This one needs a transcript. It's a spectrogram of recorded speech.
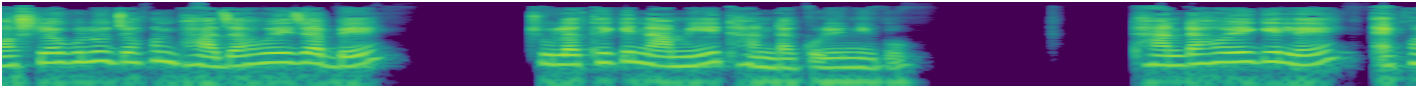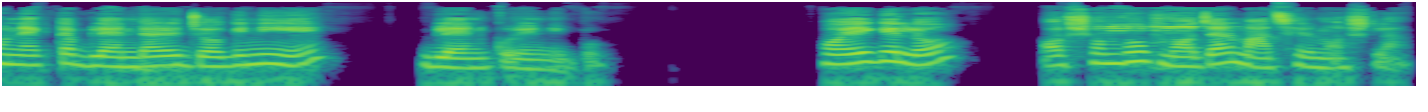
মশলাগুলো যখন ভাজা হয়ে যাবে, চুলা থেকে নামিয়ে ঠান্ডা করে নিব। ঠান্ডা হয়ে গেলে এখন একটা ব্লেন্ডারে জগে নিয়ে ব্লেন্ড করে নিব। হয়ে গেল অসম্ভব মজার মাছের মশলা।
